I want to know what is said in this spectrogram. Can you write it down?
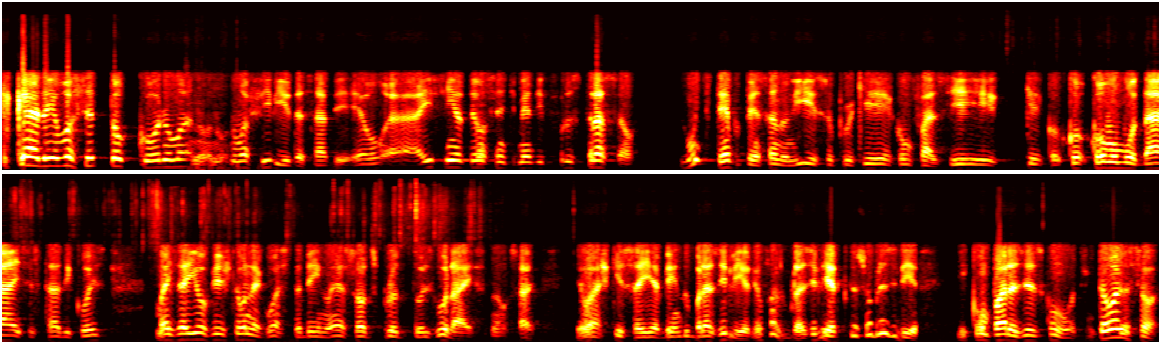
Ricardo, você tocou numa, numa ferida, sabe? Eu, aí sim eu tenho um sentimento de frustração muito tempo pensando nisso, porque como fazer, que, como mudar esse estado de coisas, mas aí eu vejo que é negócio também não é só dos produtores rurais, não, sabe? Eu acho que isso aí é bem do brasileiro. Eu falo brasileiro porque eu sou brasileiro e comparo às vezes com outro. Então, olha só,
